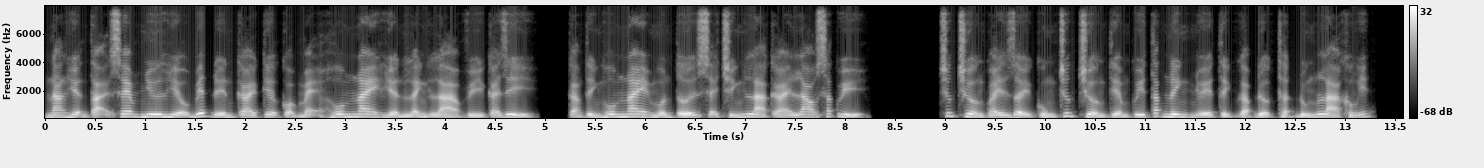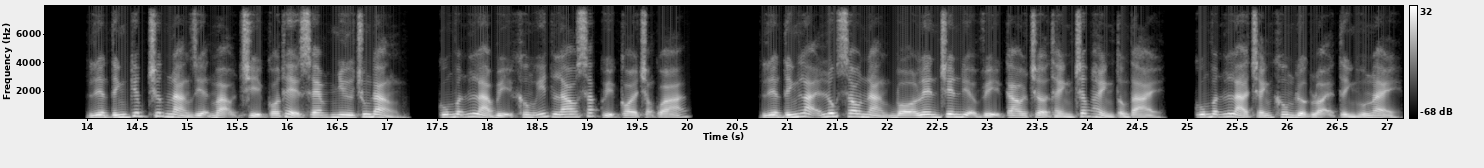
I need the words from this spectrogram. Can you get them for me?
Nàng hiện tại xem như hiểu biết đến cái kia cọp mẹ hôm nay hiền lành là vì cái gì, cảm tình hôm nay muốn tới sẽ chính là cái lao sắc quỷ. Chức trường quay dày cùng chức trường tiềm quy tắc ninh nhuế tịch gặp được thật đúng là không ít. Liên tính kiếp trước nàng diện mạo chỉ có thể xem như trung đẳng, cũng vẫn là bị không ít lao sắc quỷ coi trọng quá. Liên tính lại lúc sau nàng bò lên trên địa vị cao trở thành chấp hành tổng tài, cũng vẫn là tránh không được loại tình huống này.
